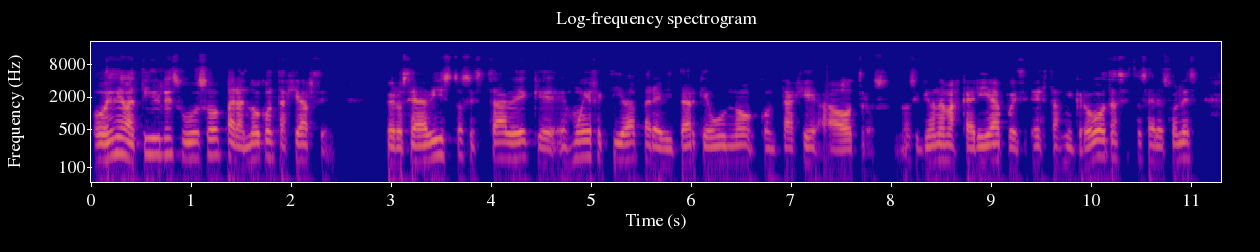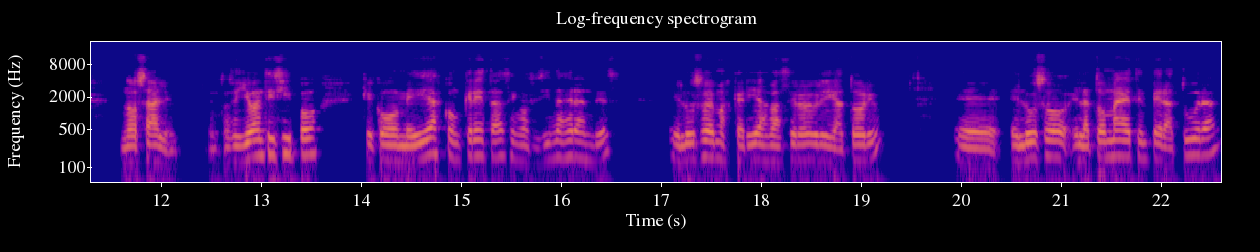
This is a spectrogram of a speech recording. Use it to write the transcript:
o es debatible su uso para no contagiarse, pero se ha visto, se sabe que es muy efectiva para evitar que uno contagie a otros. ¿no? Si tiene una mascarilla, pues estas microgotas, estos aerosoles no salen. Entonces yo anticipo que como medidas concretas en oficinas grandes, el uso de mascarillas va a ser obligatorio. Eh, el uso, la toma de temperatura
